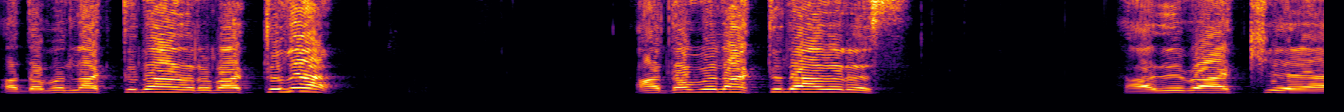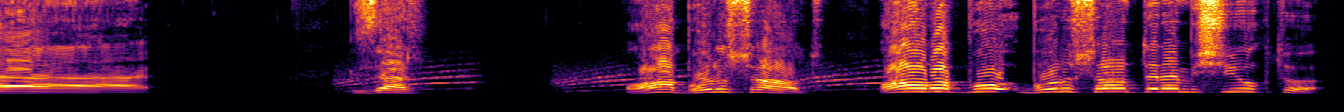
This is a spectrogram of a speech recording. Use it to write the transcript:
Adamın aklını alırım aklını. Adamın aklını alırız. Hadi bakayım. Güzel. Aa bonus round. Aa bak bu bonus round denen bir şey yoktu.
